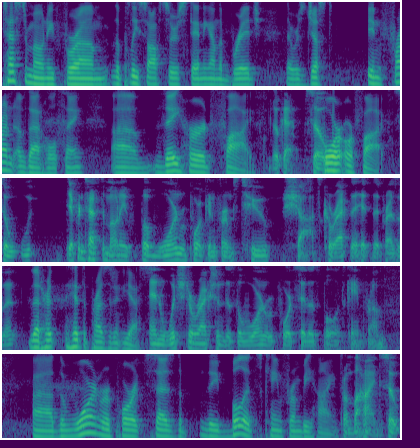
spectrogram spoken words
testimony from the police officers standing on the bridge that was just in front of that whole thing, um, they heard five, Okay. So four or five. So w- different testimony, but Warren report confirms two shots, correct, that hit the president. That hit, hit the president, yes. And which direction does the Warren report say those bullets came from? Uh, the Warren report says the the bullets came from behind, From behind. So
